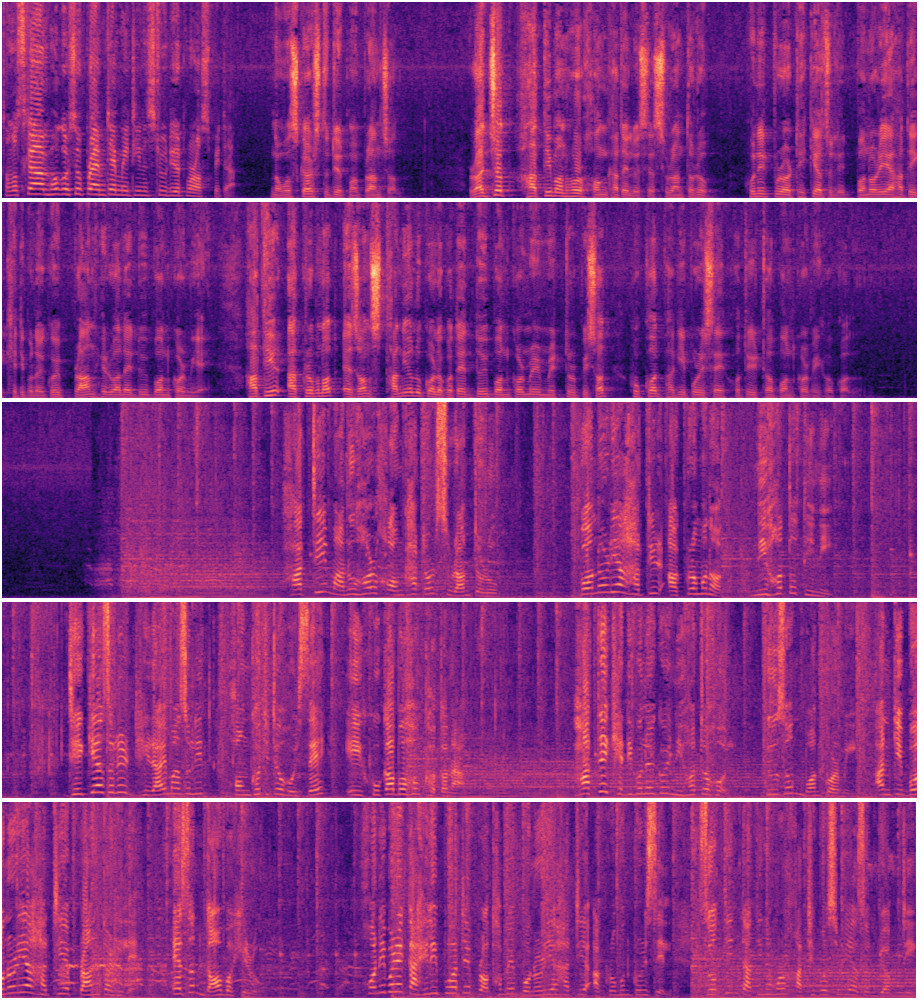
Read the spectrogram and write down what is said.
নমস্কাৰ আৰম্ভ কৰিছোঁ প্ৰাইম টাইম এইটিন ষ্টুডিঅ'ত মই ৰশ্মিতা। নমস্কাৰ ষ্টুডিঅ'ত মই প্ৰাঞ্চল। ৰাজ্যত হাতী মানুহৰ সংঘাতে লৈছে চূড়ান্ত ৰূপ। শোণিতপুৰৰ ঢেকীয়াজুলিত বনৰীয়া হাতী খেদিবলৈ গৈ প্ৰাণ হেৰুৱালে দুই বনকৰ্মীয়ে হাতীৰ আক্ৰমণত এজন স্থানীয় লোকৰ লগতে দুই বনকৰ্মীৰ মৃত্যুৰ পিছত শোকত ভাগি পৰিছে সতীৰ্থ বনকৰ্মীসকল হাতী মানুহৰ সংঘাতৰ চূড়ান্ত ৰূপ। বনৰীয়া হাতীৰ আক্ৰমণত নিহত তিনি। ঢেকীয়াজুলিৰ ধীৰাই মাজুলীত সংঘটিত হৈছে এই শোকাবহ ঘটনা। হাতী খেদিবলৈ গৈ নিহত হ'ল দুজন বনকৰ্মী আনকি বনৰীয়া হাতীয়ে প্ৰাণ কাঢ়িলে এজন গাঁওবাসীৰো। শনিবাৰে কাহিলী পুৱাতে প্ৰথমে বনৰীয়া হাতীয়ে আক্ৰমণ কৰিছিল যতীন তাঁতী নামৰ ষাঠি বছৰীয়া এজন ব্যক্তিক।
